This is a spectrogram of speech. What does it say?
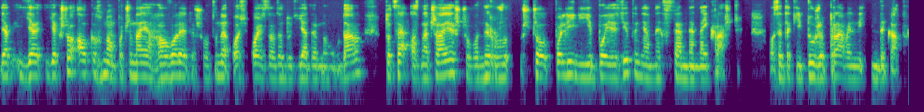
Як, я, якщо алкогном починає говорити, що от вони ось ось завдадуть ядерного удару, то це означає, що вони що по лінії боєзіткнення в них все не найкраще. Оце такий дуже правильний індикатор.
